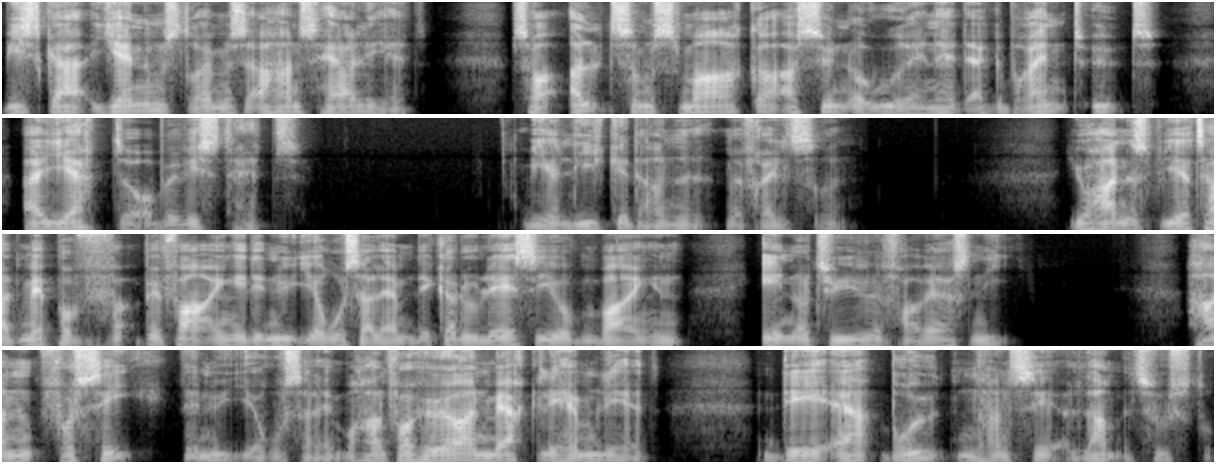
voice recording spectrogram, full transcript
Vi skal gennemstrømmes af hans herlighed, så alt som smaker af synd og urenhed er gebrændt ud af hjerte og bevidsthed. Vi er likedannet med frelseren. Johannes bliver taget med på befaring i det nye Jerusalem. Det kan du læse i åbenbaringen 21 fra vers 9. Han får se det nye Jerusalem, og han får høre en mærkelig hemmelighed. Det er bruden, han ser, lammets hustru.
